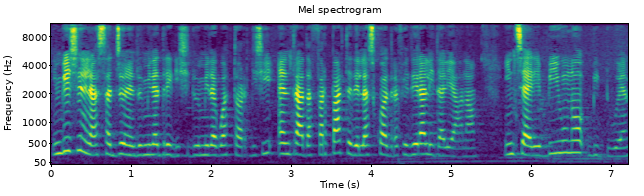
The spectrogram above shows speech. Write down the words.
Invece nella stagione 2013-2014 è entrata a far parte della squadra federale italiana, in serie B1-B2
